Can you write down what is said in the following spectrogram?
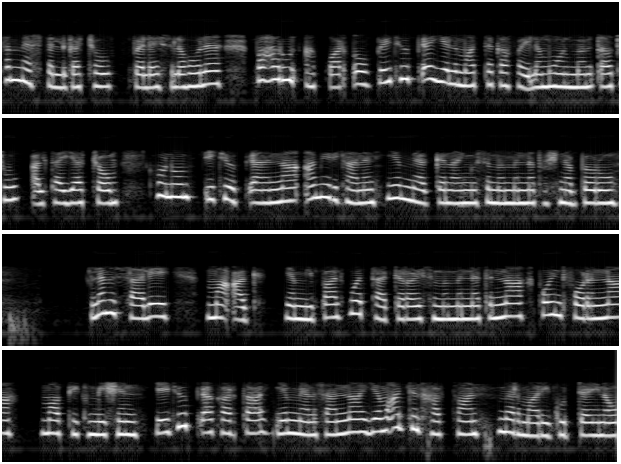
ከሚያስፈልጋቸው በላይ ስለሆነ ባህሩን አቋርጦ በኢትዮጵያ የልማት ተካፋይ ለመሆን መምጣቱ አልታያቸውም። ሆኖም ኢትዮጵያንና አሜሪካንን የሚያገናኙ ስምምነቶች ነበሩ። ለምሳሌ ማአግ የሚባል ወታደራዊ ስምምነትና Point Four እና Mapping Mission የኢትዮጵያ ካርታ የሚያነሳና የማዕድን ሀብቷን መርማሪ ጉዳይ ነው።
